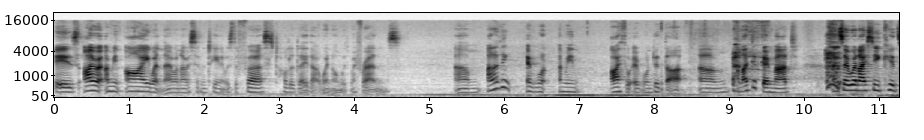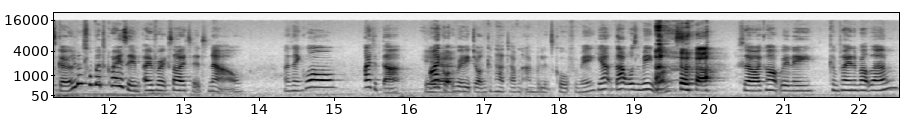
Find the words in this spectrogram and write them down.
it is. I, I mean, I went there when I was 17. It was the first holiday that I went on with my friends. Um, and I think everyone, I mean, I thought everyone did that. Um, and I did go mad. And so when I see kids go a little bit crazy, overexcited now, I think, well, I did that. I got really drunk and had to have an ambulance call for me. Yeah, that was me once. so I can't really complain about them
